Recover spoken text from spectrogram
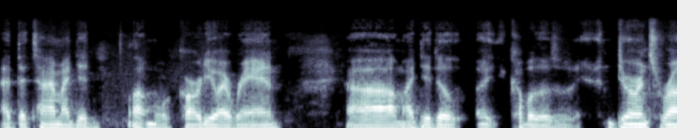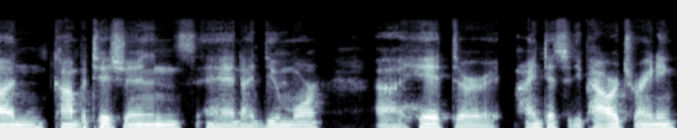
at the time. I did a lot more cardio. I ran. Um, I did a, a couple of those endurance run competitions, and I do more uh, HIIT or high intensity power training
